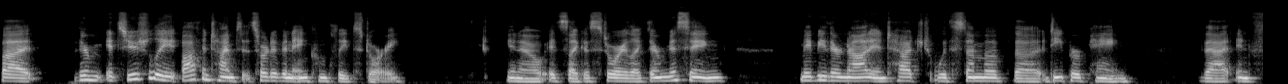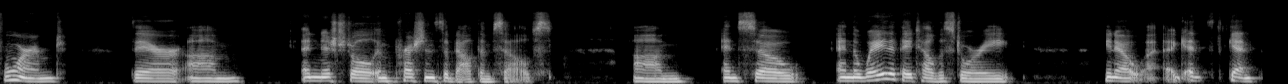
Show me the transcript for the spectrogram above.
but it's usually, oftentimes, it's sort of an incomplete story. You know, it's like a story like they're missing, maybe they're not in touch with some of the deeper pain that informed their um, initial impressions about themselves. Um, and so, and the way that they tell the story, you know, again, again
